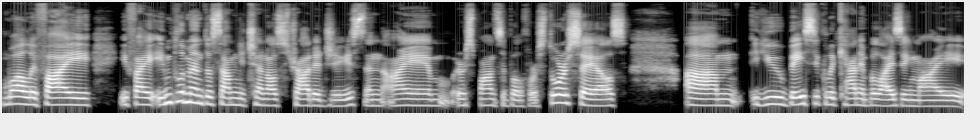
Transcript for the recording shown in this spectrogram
well if i if i implement those omni-channel strategies and i am responsible for store sales um, you basically cannibalizing my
